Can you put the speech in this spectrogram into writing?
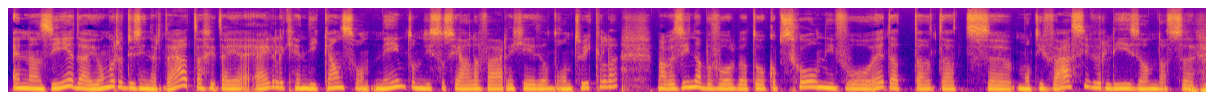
En dan zie je dat jongeren dus inderdaad, dat, dat je eigenlijk hen die kans ontneemt om die sociale vaardigheden te ontwikkelen. Maar we zien dat bijvoorbeeld ook op schoolniveau, hè, dat, dat, dat ze motivatie verliezen, omdat ze mhm.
